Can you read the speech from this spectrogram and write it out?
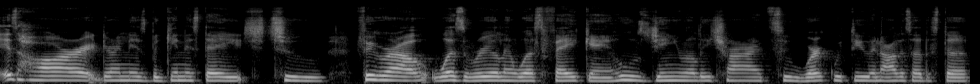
it's hard during this beginning stage to figure out what's real and what's fake and who's genuinely trying to work with you and all this other stuff.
